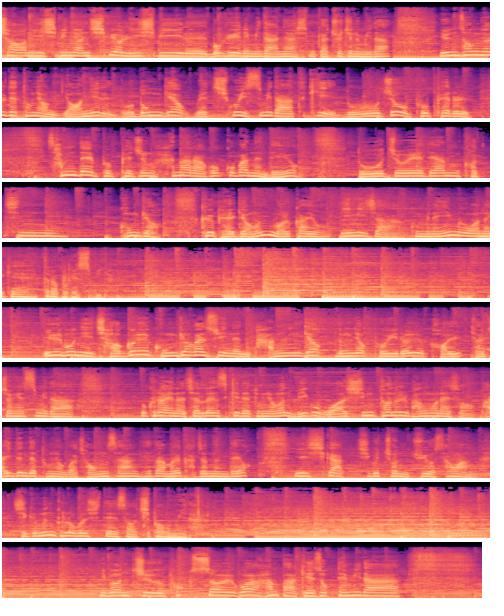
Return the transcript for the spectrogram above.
2022년 12월 22일 목요일입니다. 안녕하십니까. 주진우입니다. 윤석열 대통령 연일 노동개혁 외치고 있습니다. 특히 노조 부패를 3대 부패 중 하나라고 꼽았는데요. 노조에 대한 거친 공격, 그 배경은 뭘까요? 이미자 국민의힘 의원에게 들어보겠습니다. 일본이 적을 공격할 수 있는 반격 능력 보유를 걸, 결정했습니다. 우크라이나 젤렌스키 대통령은 미국 워싱턴을 방문해서 바이든 대통령과 정상회담을 가졌는데요. 이 시각 지구촌 주요 상황 지금은 글로벌 시대에서 짚어봅니다. 이번 주 폭설과 한파 계속됩니다.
